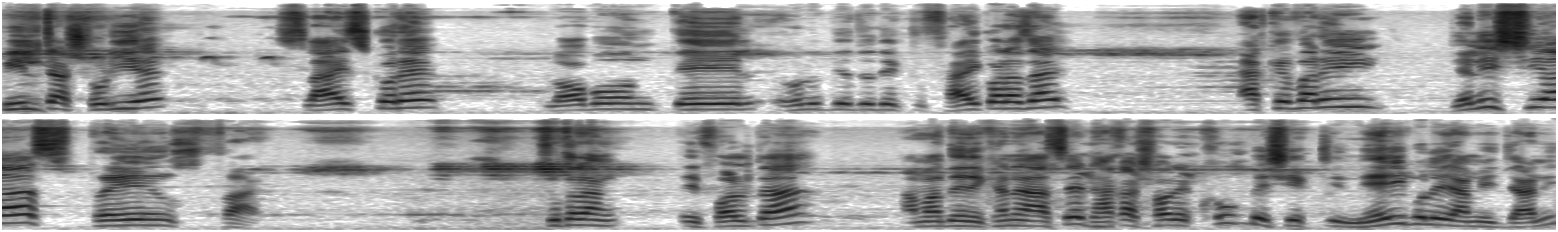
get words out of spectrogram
পিলটা সরিয়ে স্লাইস করে লবণ, তেল, হলুদ দিয়ে যদি একটু ফ্রাই করা যায়, একেবারেই ডেলিশিয়াস ফ্রেঞ্চ ফ্রাই সুতরাং এই ফলটা আমাদের এখানে আছে, ঢাকা শহরে খুব বেশি একটি নেই বলে আমি জানি।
